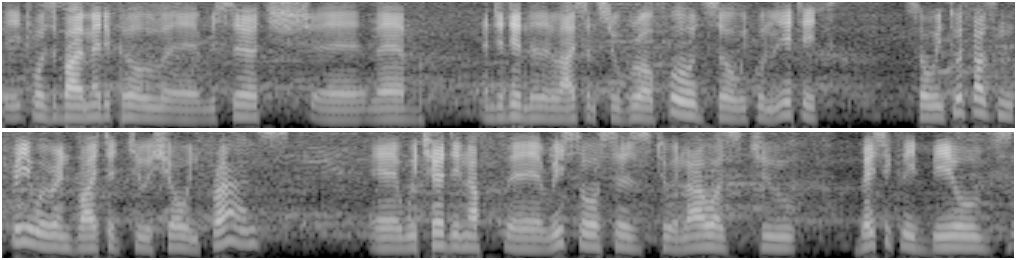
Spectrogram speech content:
it was a biomedical uh, research uh, lab and they didn't have a license to grow food, so we couldn't eat it. So in 2003, we were invited to a show in France, uh, which had enough uh, resources to allow us to basically build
